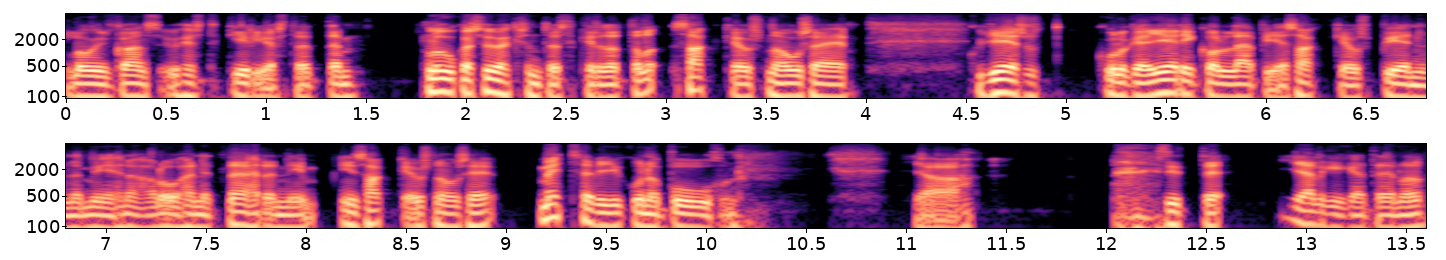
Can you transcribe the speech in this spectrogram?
luin kanssa yhdestä kirjasta, että Luukas 19 kertoo, että sakkeus nousee, kun Jeesus kulkee Jerikon läpi ja sakkeus pienenä miehenä haluaa hänet nähdä, niin, niin sakkeus nousee metsäviikuna puuhun. Ja sitten jälkikäteen on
